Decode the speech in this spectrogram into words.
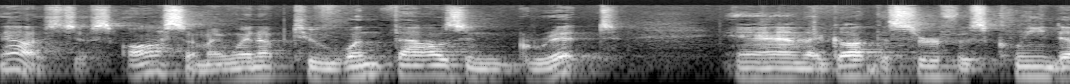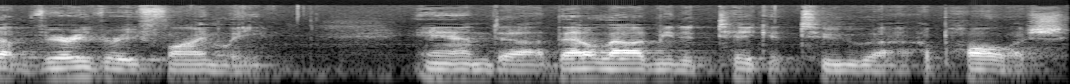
Now it's just awesome. I went up to 1000 grit and I got the surface cleaned up very, very finely and uh, that allowed me to take it to uh, a polish.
